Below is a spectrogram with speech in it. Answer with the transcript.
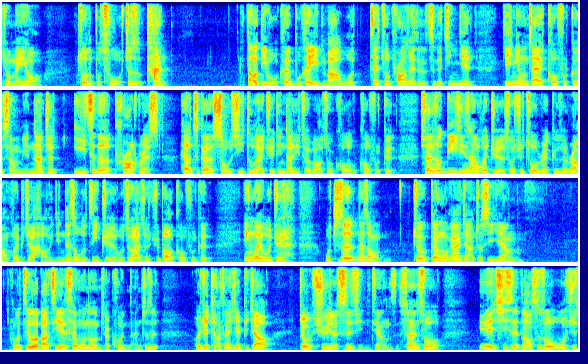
有没有做的不错，就是看到底我可不可以把我在做 project 的这个经验沿用在 Co for Good 上面。那就依这个 progress 还有这个熟悉度来决定到底要不要做 Co Co for Good。虽然说理性上我会觉得说去做 regular run 会比较好一点，但是我自己觉得我最后还是去报 Co for Good。因为我觉得，我就是那种，就跟我刚才讲就是一样，我只会把自己的生活弄得比较困难，就是我去挑战一些比较有趣的事情，这样子。虽然说，因为其实老实说，我去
